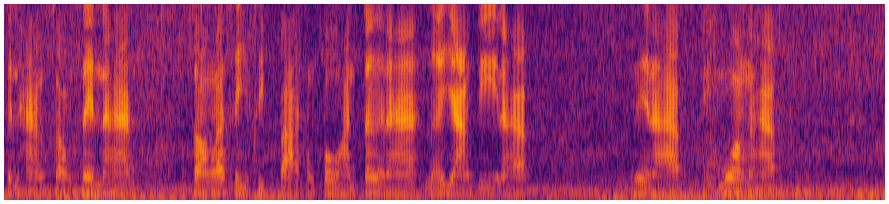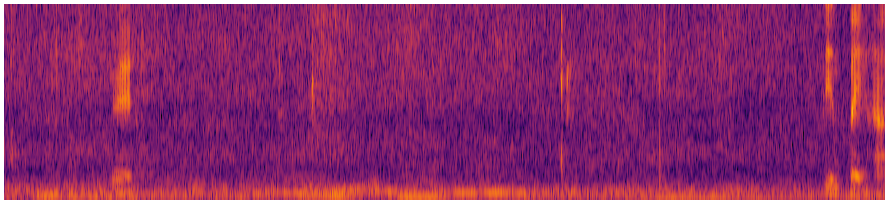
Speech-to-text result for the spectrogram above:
เป็นหาง 2 เส้นนะฮะซองละ 40 บาทของโปรฮันเตอร์นะฮะ เนื้อยางดีนะครับ นี่นะครับสีม่วงนะครับ นี่ตีนเตะฮะ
